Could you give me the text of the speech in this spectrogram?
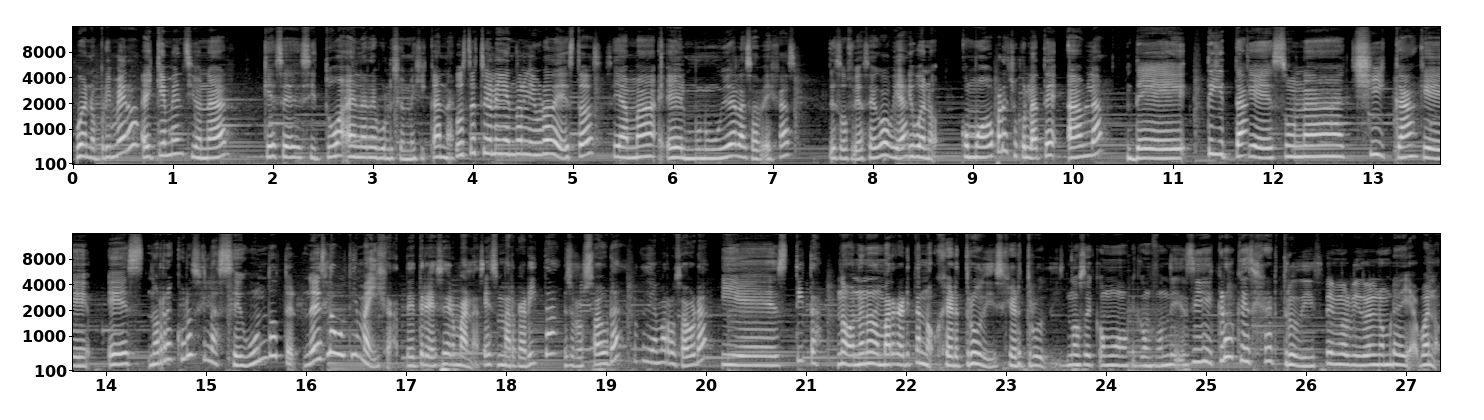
Bueno, primero hay que mencionar que se sitúa en la Revolución Mexicana. Justo estoy leyendo un libro de estos, se llama El murmullo de las abejas de Sofía Segovia. Y bueno, como para chocolate habla de Tita, que es una chica que es, no recuerdo si la segunda o es la última hija de tres hermanas. Es Margarita, es Rosaura, creo que se llama Rosaura, y es Tita. No, no, no, Margarita no, Gertrudis, Gertrudis, no sé cómo me confundí. Sí, creo que es Gertrudis, se me olvidó el nombre de ella. Bueno,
